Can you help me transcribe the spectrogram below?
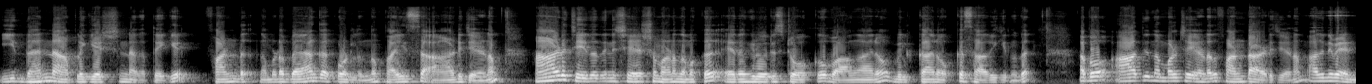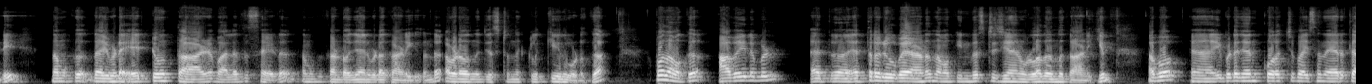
ഈ ധൻ ആപ്ലിക്കേഷനകത്തേക്ക് ഫണ്ട് നമ്മുടെ ബാങ്ക് അക്കൗണ്ടിൽ നിന്ന് പൈസ ആഡ് ചെയ്യണം. ആഡ് ചെയ്തതിന് ശേഷമാണ് നമുക്ക് ഏതെങ്കിലും ഒരു സ്റ്റോക്ക് വാങ്ങാനോ വിൽക്കാനോ ഒക്കെ സാധിക്കുന്നത്. അപ്പോൾ ആദ്യം നമ്മൾ ചെയ്യേണ്ടത് ഫണ്ട് ആഡ് ചെയ്യണം. അതിനുവേണ്ടി നമുക്ക് ദാ ഇവിടെ ഏറ്റവും താഴെ വലത് സൈഡ് നമുക്ക് കണ്ടോ ഞാൻ ഇവിടെ കാണിക്കുന്നുണ്ട്. അവിടെ ഒന്ന് ജസ്റ്റ് ഒന്ന് ക്ലിക്ക് ചെയ്ത് കൊടുക്കുക. അപ്പോൾ നമുക്ക് അവൈലബിൾ എത്ര രൂപയാണ് നമുക്ക് ഇൻവെസ്റ്റ് ചെയ്യാനുള്ളതെന്ന് കാണിക്കും. അപ്പോൾ ഇവിടെ ഞാൻ കുറച്ച് പൈസ നേരത്തെ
